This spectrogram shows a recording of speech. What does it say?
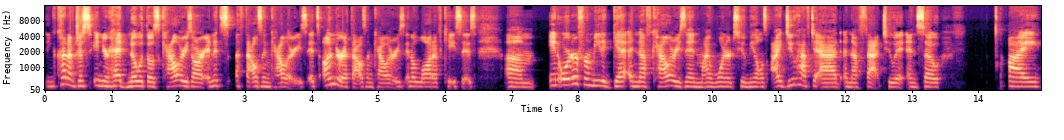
you kind of just in your head know what those calories are, and it's a thousand calories. It's under a thousand calories in a lot of cases. Um, in order for me to get enough calories in my one or two meals, I do have to add enough fat to it. And so I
